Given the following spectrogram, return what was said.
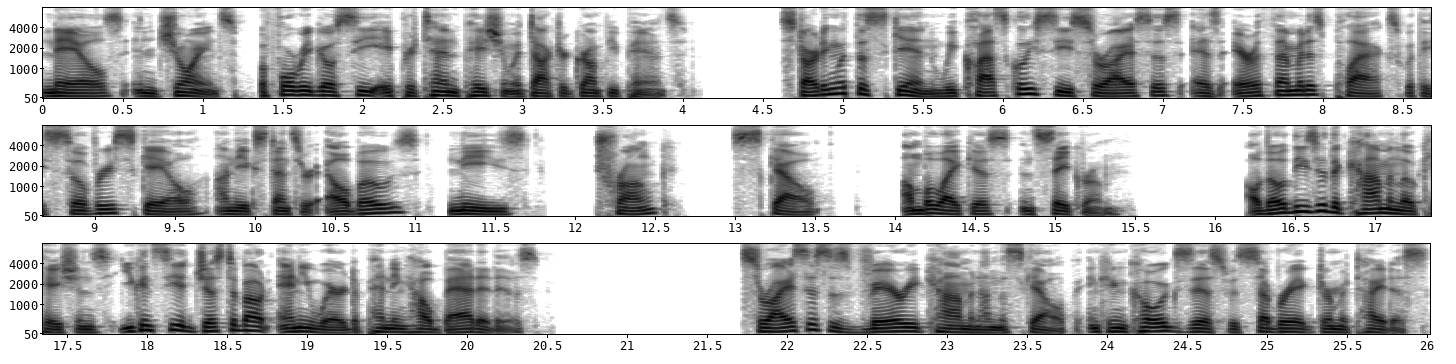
nails, and joints before we go see a pretend patient with Dr. Grumpy Pants. Starting with the skin, we classically see psoriasis as erythematous plaques with a silvery scale on the extensor elbows, knees, trunk, scalp, umbilicus, and sacrum. Although these are the common locations, you can see it just about anywhere depending how bad it is. Psoriasis is very common on the scalp and can coexist with seborrheic dermatitis,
